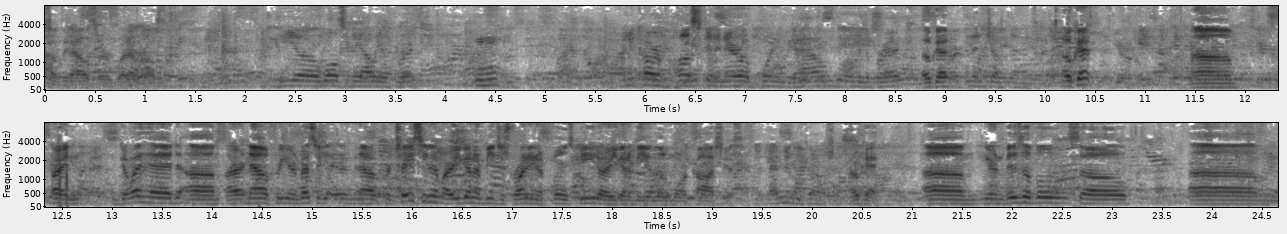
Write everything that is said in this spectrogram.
something else or whatever else. The uh, walls of the alley are brick. Mm-hmm. I'm to carve husk and an arrow pointing down over the brick. Okay. And then jump in. Okay. Um, all right. Go ahead. Um, all right, now for your investigate. Now for chasing them, are you going to be just running at full speed, or are you going to be a little more cautious? I'm going to be cautious. Okay. Um, you're invisible, so um,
